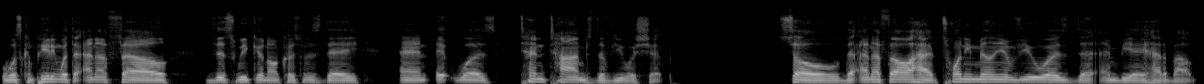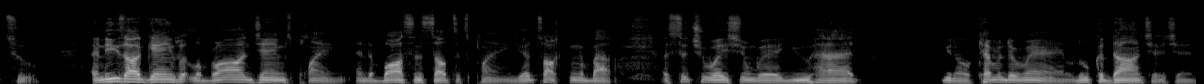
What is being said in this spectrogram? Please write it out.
was competing with the NFL this weekend on Christmas Day, and it was 10 times the viewership. So the NFL had 20 million viewers, the NBA had about two. And these are games with LeBron James playing and the Boston Celtics playing. You're talking about a situation where you had, you know, Kevin Durant, Luka Doncic, and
